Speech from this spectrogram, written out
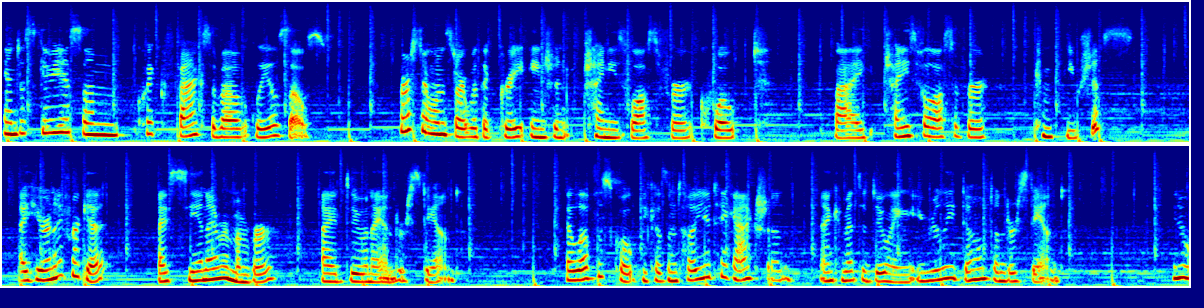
and just give you some quick facts about glial cells. First, I want to start with a great ancient Chinese philosopher quote by Chinese philosopher Confucius. I hear and I forget, I see and I remember, I do and I understand. I love this quote because until you take action and commit to doing, you really don't understand. You know,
